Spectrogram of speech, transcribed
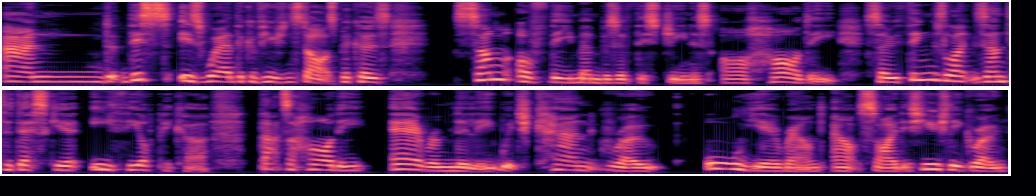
and this is where the confusion starts because some of the members of this genus are hardy, so things like Zantedeschia aethiopica, that's a hardy arum lily which can grow all year round outside. It's usually grown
